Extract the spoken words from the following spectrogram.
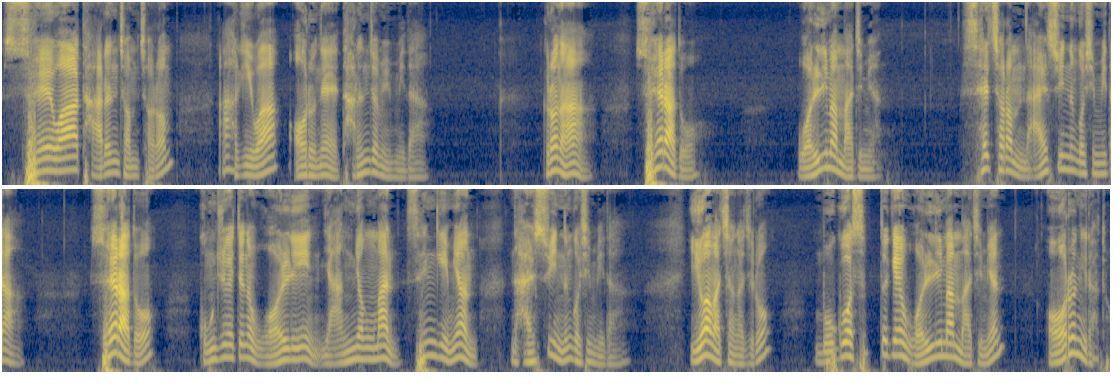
쇠와 다른 점처럼 아기와 어른의 다른 점입니다. 그러나 쇠라도 원리만 맞으면 새처럼 날 수 있는 것입니다. 쇠라도 공중에 뜨는 원리인 양력만 생기면 날 수 있는 것입니다. 이와 마찬가지로 모국어 습득의 원리만 맞으면 어른이라도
